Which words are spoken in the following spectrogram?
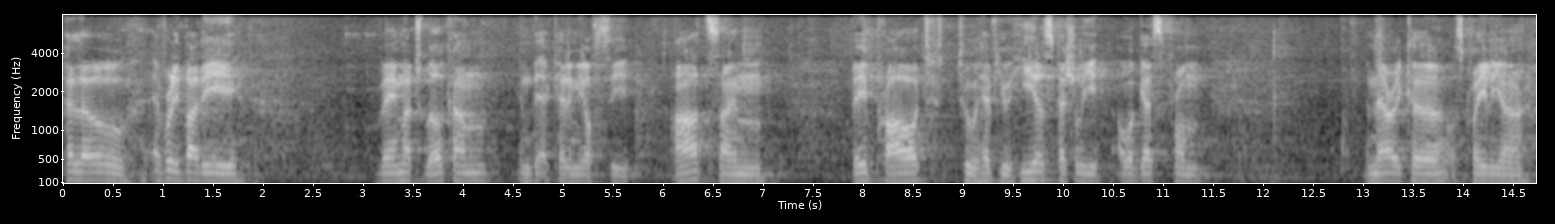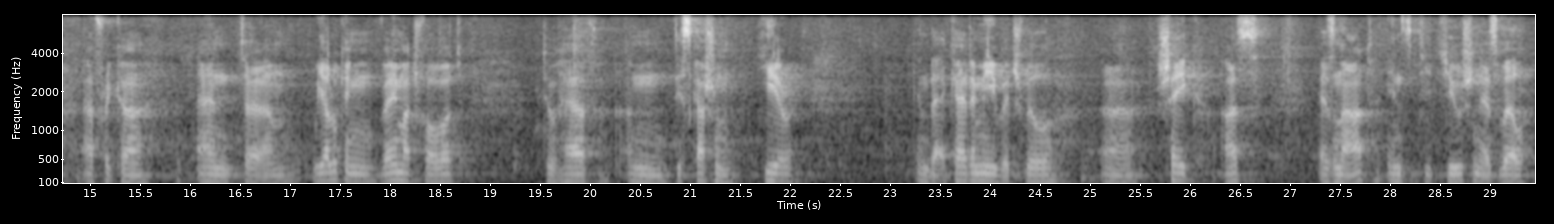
Hello, everybody. Very much welcome in the Academy of the Arts. I'm very proud to have you here, especially our guests from America, Australia, Africa, and um, we are looking very much forward to have a discussion here in the Academy, which will uh, shake us as an art institution as well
